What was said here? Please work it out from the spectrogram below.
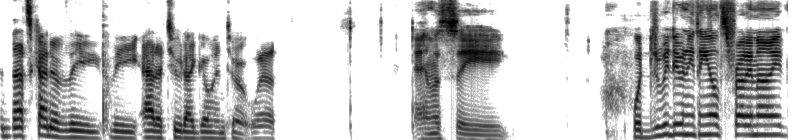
and that's kind of the the attitude I go into it with. and let's see. What did we do anything else Friday night?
